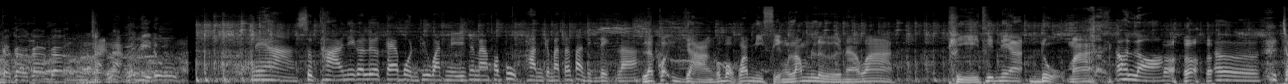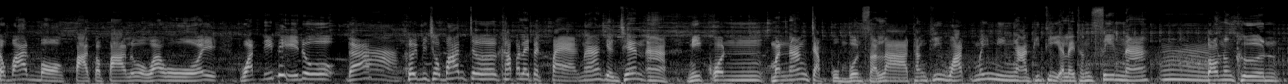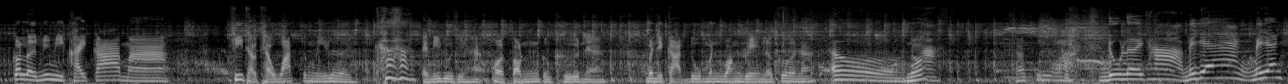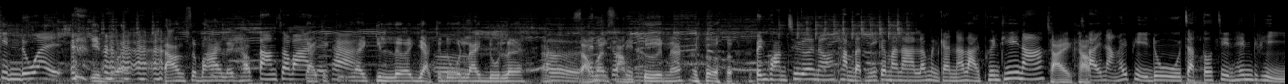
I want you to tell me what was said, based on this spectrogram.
ก็ก็ก็ก็ฉายหนักให้ผีดู เนี่ยสุดท้ายนี่ก็เลือกแก้บนที่วัดนี้ใช่ไหมเพราะผูกพันกันมาตั้งแต่เด็กๆแล้ว แล้วก็อีกอย่างเขาบอกว่ามีเสียงล่ำลือนะว่า ผีที่เนี่ยดุมากเออเหรอเออชาวบ้านบอกปากต่อปากเลยบอกว่าโอ้ยวัดนี้ผีดุนะค่ะเคยมีชาวบ้านเจอครับอะไรแปลกๆนะ อย่างเช่นอะมีคนมานั่งจับกลุ่มบนศาลาทั้งที่วัดไม่มีงานพิธีอะไรทั้งสิ้นนะอืมตอนกลางคืนก็เลยไม่มีใครกล้ามาที่แถวแถวๆวัดตรงนี้เลยค่ะแต่นี่ดูสิฮะ พอตอนกลางคืนเนี่ย บรรยากาศดูมันวังเวงเหลือเกินนะ เออ เนอะอ่ น่ากลัวดูเลยค่ะ ไม่แย่งไม่แย่งกินด้วยกินด้วยตามสบายเลยครับ ตามสบายอยากเลจะยกินค่ะอะไรกินเลย อยากจะดูอะไรดูเลยอะเออสามอันนี้วันก็สามเป็นคืนนะ เป็นความเชื่อเนาะทำแบบนี้กันมานานแล้วเหมือนกันนะหลายพื้นที่นะใช่ครับฉายหนังให้ผีดูจัดโต๊ะจีนให้ผี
